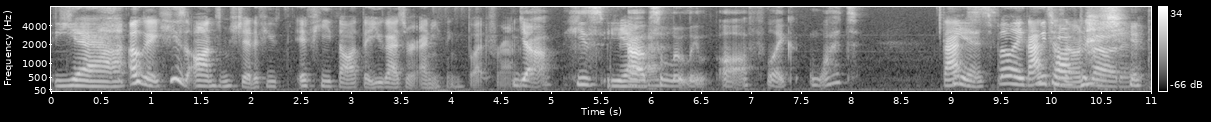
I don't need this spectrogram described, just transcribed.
Yeah. Okay, he's on some shit if you if he thought that you guys were anything but friends. Yeah, he's Yeah. absolutely off. Like what? That's, he is, but like we that's his talked about issue. it.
